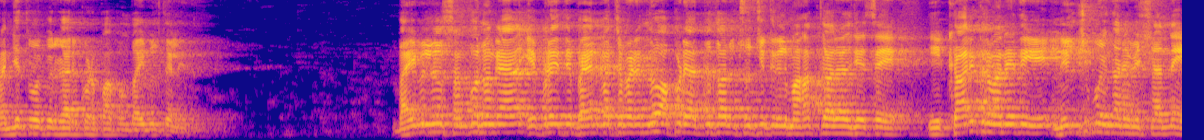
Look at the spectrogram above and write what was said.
రంజిత్ ఓపీర్ గారికి కూడా పాపం బైబిల్ తెలియదు. బైబిల్ సంపూర్ణంగా ఎప్పుడైతే బయలుపరచబడిందో అప్పుడే అద్భుతాలు సూచక్రియలు మహత్కార్యాలు చేసే ఈ కార్యక్రమం అనేది నిలిచిపోయిందనే విషయాన్ని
